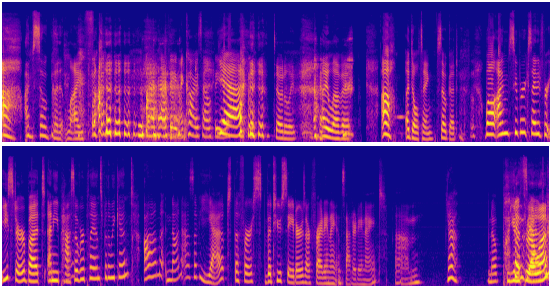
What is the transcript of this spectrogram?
ah, I'm so good at life. I'm healthy. My car is healthy. yeah, totally. I love it. Ah, adulting. So good. Well, I'm super excited for Easter, but any Passover plans for the weekend? Um, none as of yet. The first, the two Seders are Friday night and Saturday night. Um, yeah. Nope. You gonna throw one?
